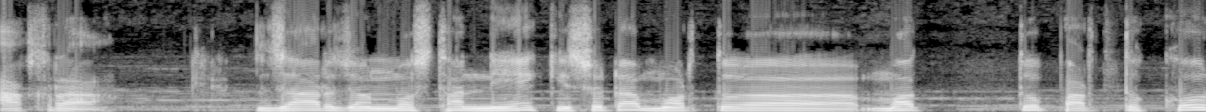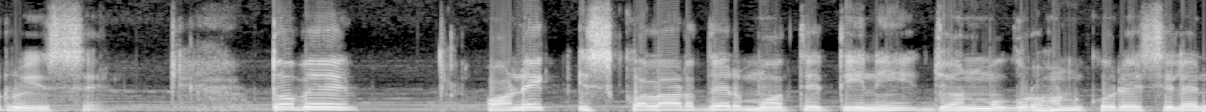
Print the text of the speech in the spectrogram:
আখড়া, যার জন্মস্থান নিয়ে কিছুটা মর্ত মত পার্থক্য রয়েছে। তবে অনেক স্কলারদের মতে তিনি জন্মগ্রহণ করেছিলেন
